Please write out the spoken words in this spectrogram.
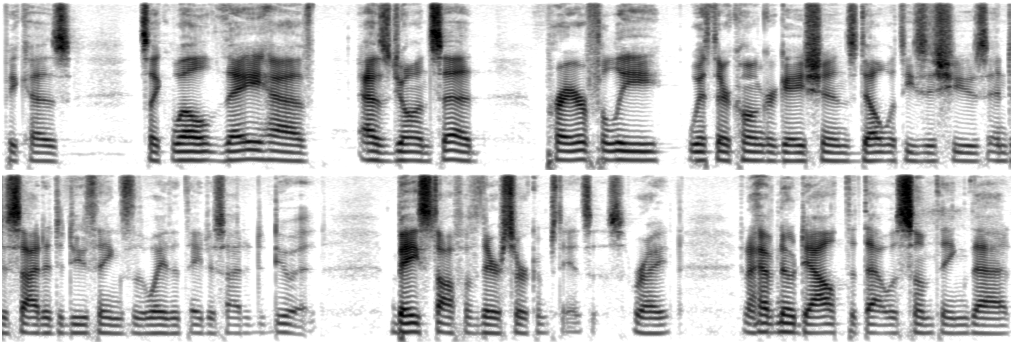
because it's like, well, they have, as John said, prayerfully with their congregations dealt with these issues and decided to do things the way that they decided to do it based off of their circumstances, right? And I have no doubt that that was something that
